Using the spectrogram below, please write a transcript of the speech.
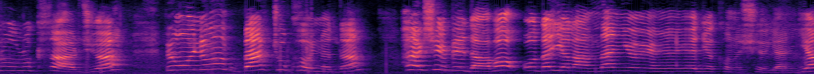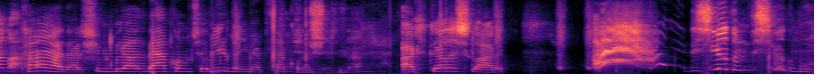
ruhluk harcıyor. Ve oyunu ben çok oynadım. Her şey bedava. O da yalandan y- y- y- diye konuşuyor yani. Yalan. Tamam Adel şimdi biraz ben konuşabilir miyim? Hep sen konuştun. Arkadaşlar Aa! düşüyordum düşüyordum oh.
